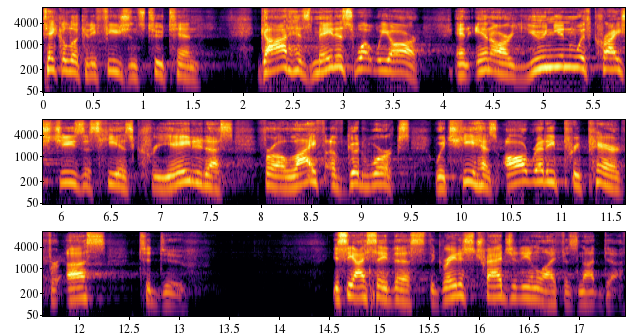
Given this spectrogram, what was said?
Take a look at Ephesians 2:10. God has made us what we are, and in our union with Christ Jesus, he has created us for a life of good works which he has already prepared for us to do. You see, I say this, the greatest tragedy in life is not death.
